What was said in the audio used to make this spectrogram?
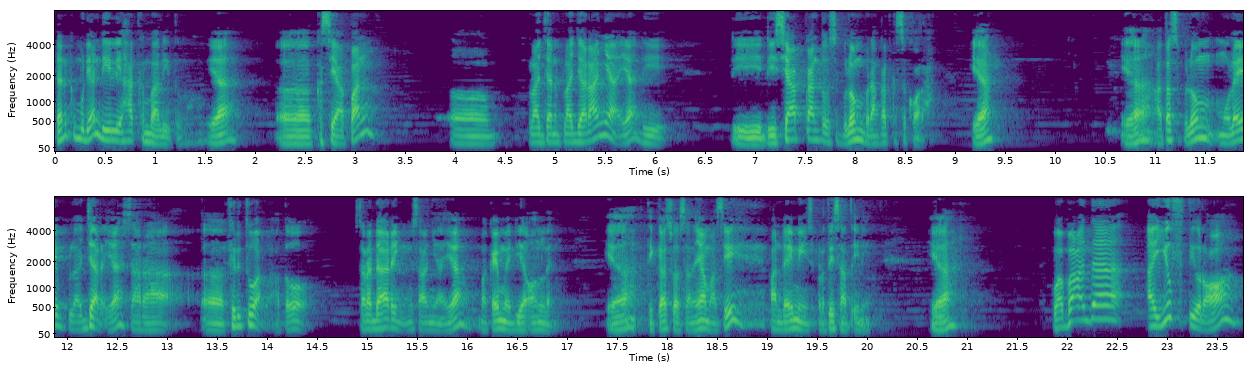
Dan kemudian dilihat kembali tuh ya uh, kesiapan uh, pelajaran-pelajarannya ya di, di disiapkan tuh sebelum berangkat ke sekolah ya. Ya atau sebelum mulai belajar ya secara uh, virtual atau secara daring misalnya ya pakai media online ya ketika suasananya masih pandemi seperti saat ini ya. Wa ba'da ayuftira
